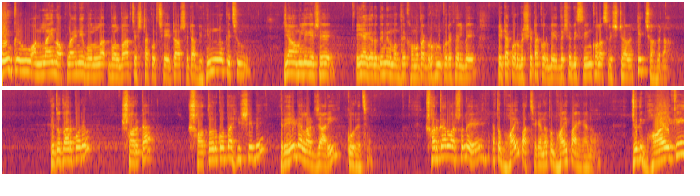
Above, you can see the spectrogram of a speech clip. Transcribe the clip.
কেউ কেউ অনলাইন অফলাইনে বলবার চেষ্টা করছে এটা, সেটা বিভিন্ন কিছু। যে আওয়ামী লীগ এসে এই এগারো দিনের মধ্যে ক্ষমতা গ্রহণ করে ফেলবে, এটা করবে, সেটা করবে, দেশে বিশৃঙ্খলা সৃষ্টি হবে, কিচ্ছু হবে না। কিন্তু তারপরেও সরকার সতর্কতা হিসেবে রেড অ্যালার্ট জারি করেছে। সরকারও আসলে এত ভয় পাচ্ছে কেন? এত ভয় পায় কেন? যদি ভয়কেই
